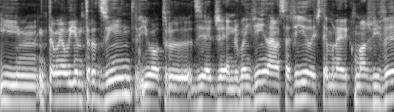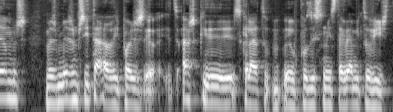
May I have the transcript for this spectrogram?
E então ele ia-me traduzindo e o outro dizia de género: Bem-vindo à nossa vila, isto é a maneira como nós vivemos, mas mesmo citado. E depois eu- acho que se calhar tu- eu pus isso no Instagram e tu viste.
